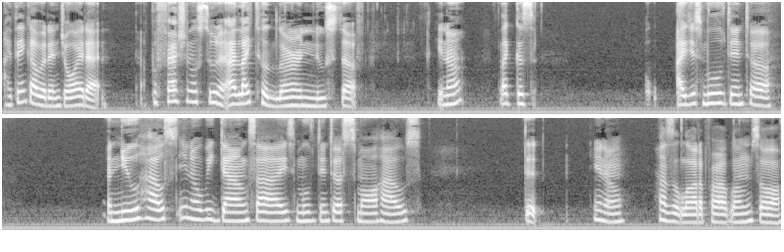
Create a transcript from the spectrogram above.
I think I would enjoy that. Professional student. I like to learn new stuff. You know? Like cuz I just moved into a new house, you know, we downsized, moved into a small house that you know, has a lot of problems or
